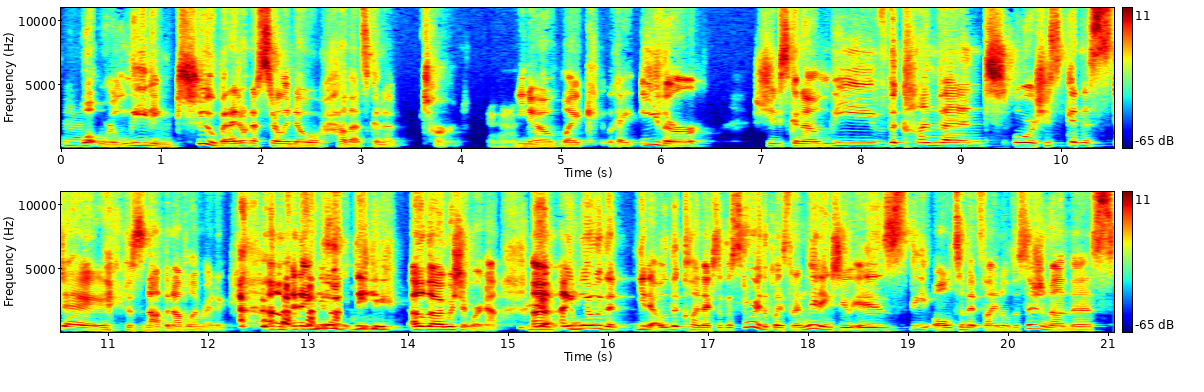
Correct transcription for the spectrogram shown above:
what we're leading to, but I don't necessarily know how that's going to turn. Mm-hmm. You know, like, okay, either she's going to leave the convent or she's going to stay. this is not the novel I'm writing. Um, and I know that the, although I wish it were now, um, yeah. I know that, you know, the climax of the story, the place that I'm leading to is the ultimate final decision on this.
